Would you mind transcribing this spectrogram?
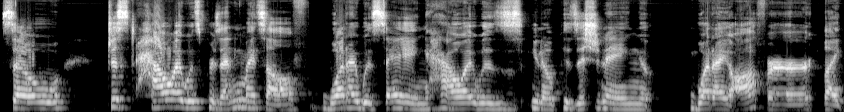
So just how I was presenting myself, what I was saying, how I was, you know, positioning what I offer, like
